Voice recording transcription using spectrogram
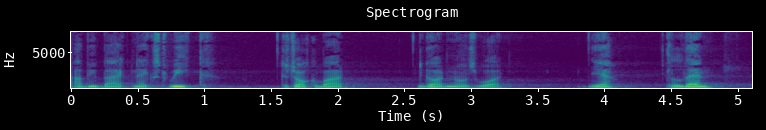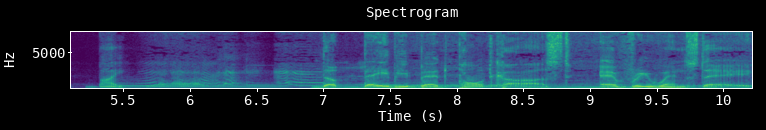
I'll be back next week to talk about God knows what. Yeah, till then, bye. The Baby Bed Podcast, every Wednesday.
